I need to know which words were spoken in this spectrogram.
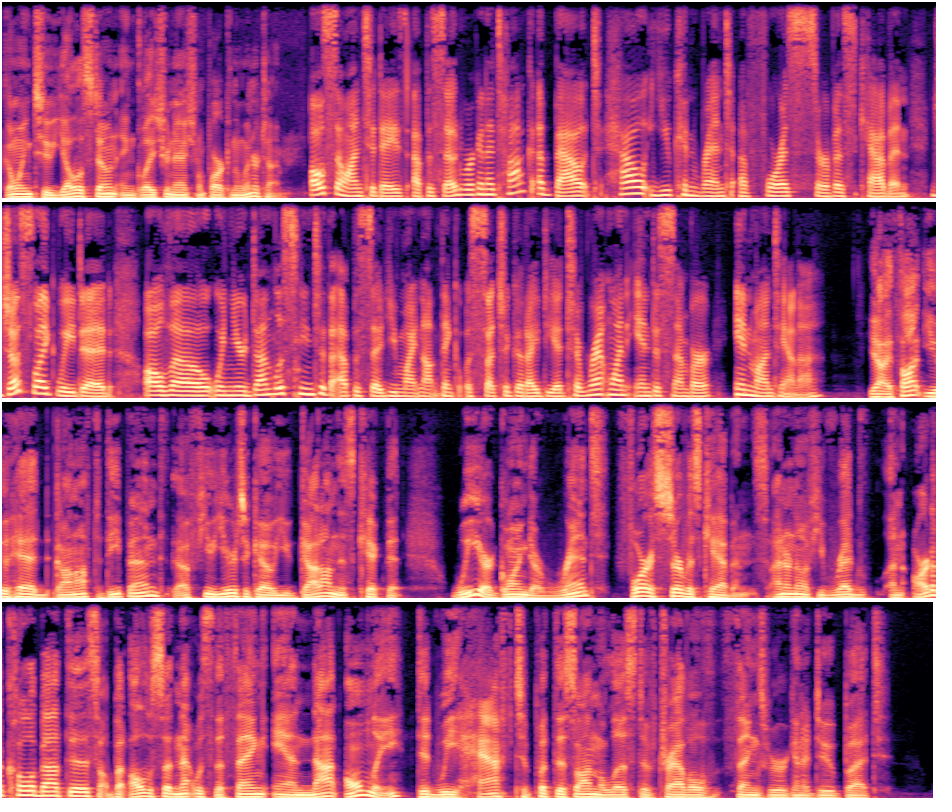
going to Yellowstone and Glacier National Park in the wintertime. Also, on today's episode, we're going to talk about how you can rent a Forest Service cabin, just like we did. Although, when you're done listening to the episode, you might not think it was such a good idea to rent one in December in Montana. Yeah, I thought you had gone off the deep end a few years ago. You got on this kick that we are going to rent Forest Service cabins. I don't know if you've read an article about this, but all of a sudden that was the thing. And not only did we have to put this on the list of travel things we were going to do, but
